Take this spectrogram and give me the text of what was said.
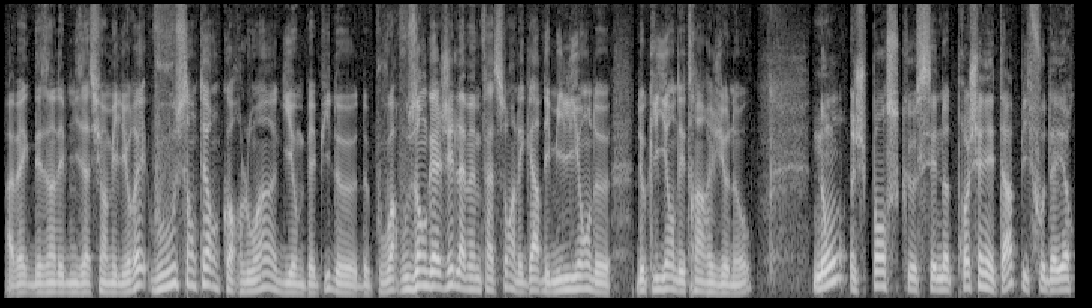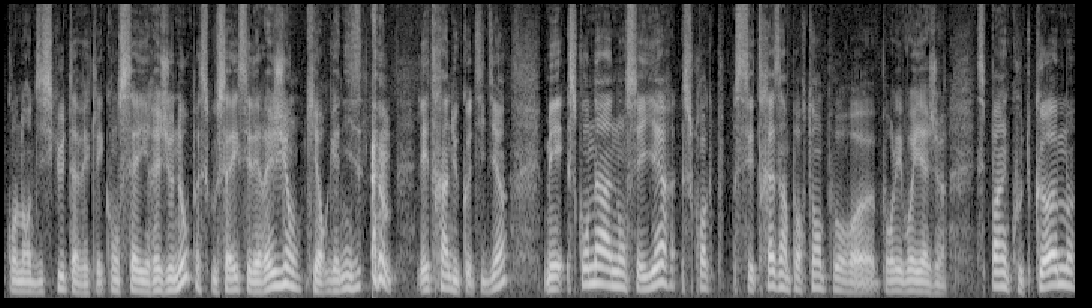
avec des indemnisations améliorées. Vous vous sentez encore loin, Guillaume Pépi, de, pouvoir vous engager de la même façon à l'égard des millions de clients des trains régionaux? Non, je pense que c'est notre prochaine étape. Il faut d'ailleurs qu'on en discute avec les conseils régionaux, parce que vous savez que c'est les régions qui organisent les trains du quotidien. Mais ce qu'on a annoncé hier, je crois que c'est très important pour, euh, pour les voyageurs. Ce n'est pas un coup de com',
